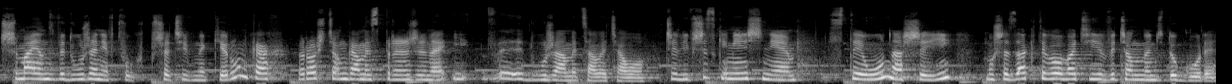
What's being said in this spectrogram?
Trzymając wydłużenie w dwóch przeciwnych kierunkach, rozciągamy sprężynę i wydłużamy całe ciało. Czyli wszystkie mięśnie z tyłu na szyi muszę zaktywować i je wyciągnąć do góry.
